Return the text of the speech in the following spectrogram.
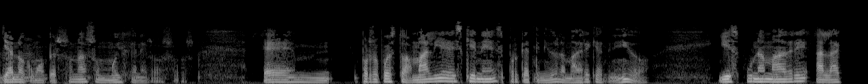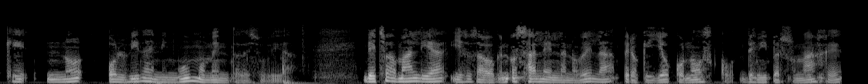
ya no como personas, son muy generosos. Em, por supuesto, Amalia es quien es porque ha tenido la madre que ha tenido. Y es una madre a la que no olvida en ningún momento de su vida. De hecho, Amalia, y eso es algo que no sale en la novela, pero que yo conozco de mi personaje,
